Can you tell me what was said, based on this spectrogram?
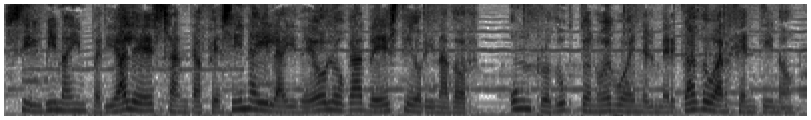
Silvina Imperiale es santafesina y la ideóloga de este orinador, un producto nuevo en el mercado argentino.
